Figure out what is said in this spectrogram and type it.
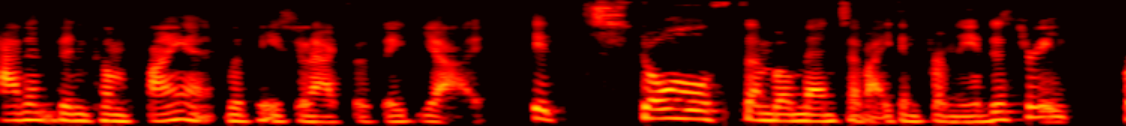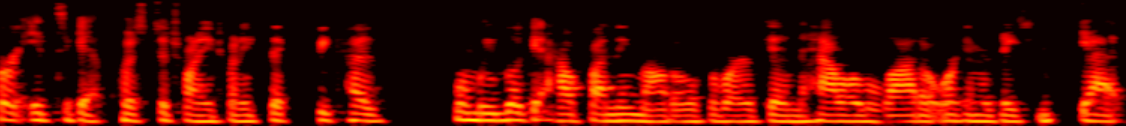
haven't been compliant with patient access API. It stole some momentum, I think, from the industry for it to get pushed to 2026 because when we look at how funding models work and how a lot of organizations get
